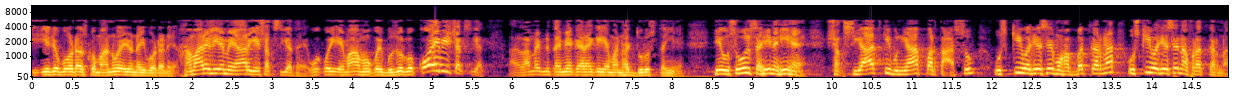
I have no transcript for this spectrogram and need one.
یہ جو بول رہا ہے اس کو مانو ہے جو نہیں بول رہا نہیں۔ ہمارے لیے معیار یہ شخصیت ہے۔ وہ کوئی امام ہو، کوئی بزرگ ہو، کوئی بھی شخصیت۔ علامہ ابن تیمیہ کہہ رہے ہیں کہ یہ منہج درست نہیں ہے۔ یہ اصول صحیح نہیں ہے۔ شخصیات کی بنیاد پر تعصب، اس کی وجہ سے محبت کرنا، اس کی وجہ سے نفرت کرنا۔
